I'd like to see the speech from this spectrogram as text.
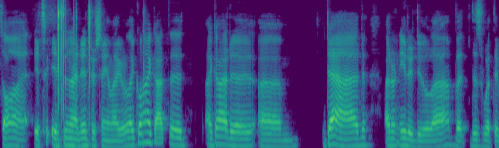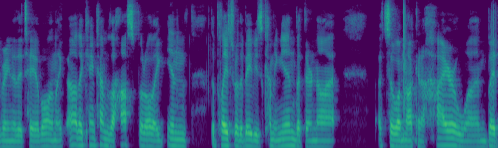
thought it's isn't interesting? Like we're like well i got the i got a um, dad i don't need a doula but this is what they bring to the table. And like oh they can't come to the hospital like in the place where the baby's coming in but they're not so i'm not going to hire one but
